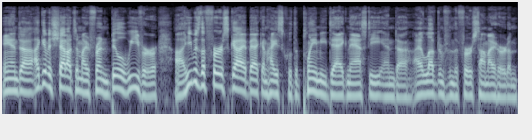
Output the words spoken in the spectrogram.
And uh, I give a shout out to my friend Bill Weaver. Uh, he was the first guy back in high school to play me Dag Nasty, and uh, I loved him from the first time I heard him.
